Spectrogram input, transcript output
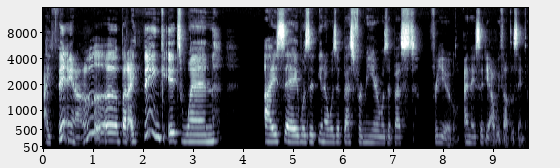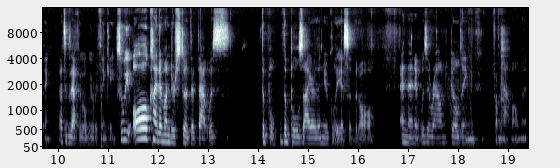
I think, you know, but I think it's when I say, was it, you know, was it best for me or was it best for you? And they said, yeah, we thought the same thing. That's exactly what we were thinking. So we all kind of understood that that was the bull, the bullseye or the nucleus of it all. And then it was around building from that moment.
